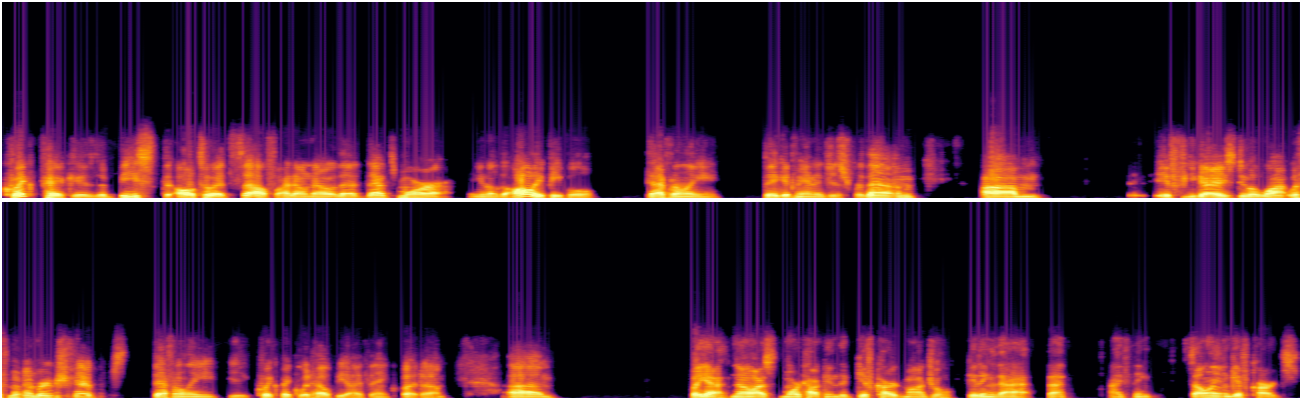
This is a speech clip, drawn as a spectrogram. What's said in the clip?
Quick pick is a beast all to itself. I don't know that that's more you know the OLLI people definitely big advantages for them. Um, if you guys do a lot with memberships, definitely Quick Pick would help you, I think. But um, um, but yeah, no, I was more talking the gift card module. Getting that, that I think selling gift cards.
